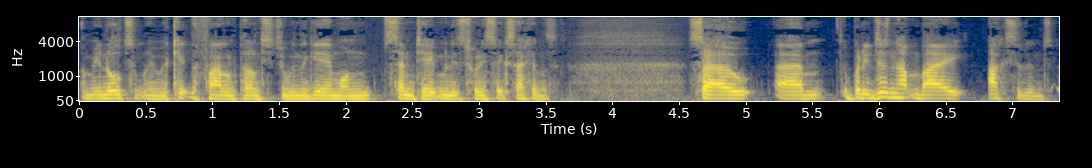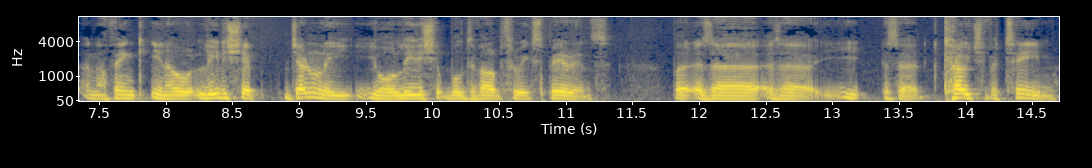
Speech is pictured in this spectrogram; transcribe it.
I mean, ultimately, we kicked the final penalty to win the game on 78 minutes 26 seconds. So, um, but it doesn't happen by accident. And I think you know, leadership generally, your leadership will develop through experience. But as a as a as a coach of a team,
